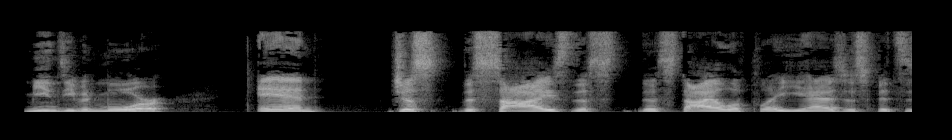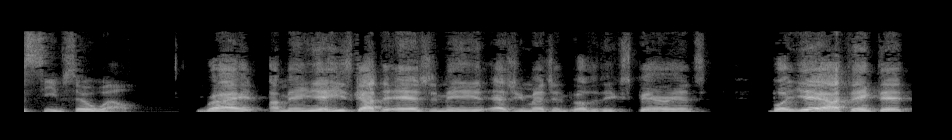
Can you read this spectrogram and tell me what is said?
means even more, and just the size, the the style of play he has just fits this team so well. Right. I mean, yeah, he's got the edge to me, as you mentioned, because of the experience. But yeah, I think that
